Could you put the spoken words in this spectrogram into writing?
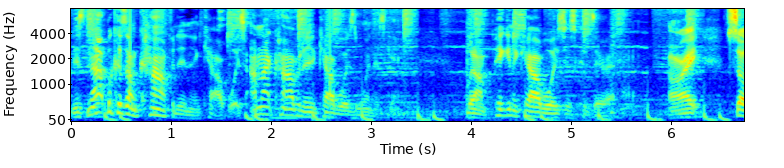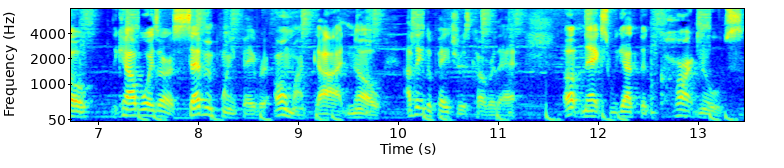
It's not because I'm confident in Cowboys. I'm not confident in Cowboys to win this game, but I'm picking the Cowboys just because they're at home. All right. So the Cowboys are a seven point favorite. Oh my God, no. I think the Patriots cover that. Up next, we got the Cardinals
